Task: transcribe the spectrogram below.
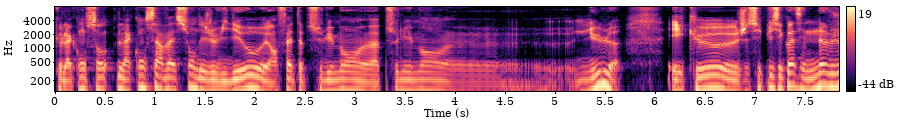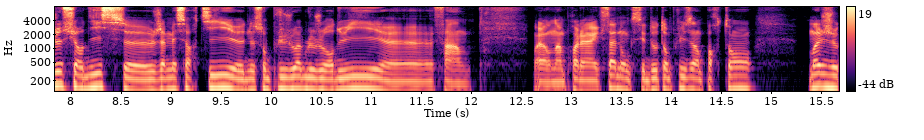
que la, conser- la conservation des jeux vidéo est en fait absolument, euh, absolument euh, nulle et que je sais plus c'est quoi, c'est 9 jeux sur 10 euh, jamais sortis ne sont plus jouables aujourd'hui. Enfin, voilà, on a un problème avec ça, donc c'est d'autant plus important. Moi, je,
